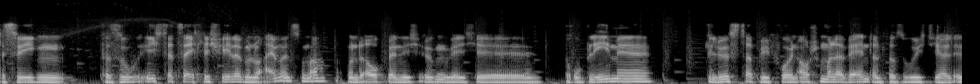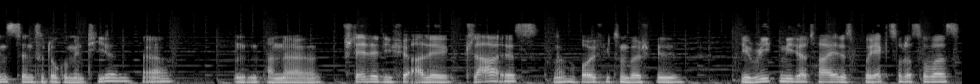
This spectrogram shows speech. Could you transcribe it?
Deswegen versuche ich tatsächlich Fehler nur einmal zu machen. Und auch wenn ich irgendwelche Probleme gelöst habe, wie vorhin auch schon mal erwähnt, dann versuche ich die halt instant zu dokumentieren. Ja. Und an einer Stelle, die für alle klar ist. Ne. Häufig zum Beispiel die README-Datei des Projekts oder sowas,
